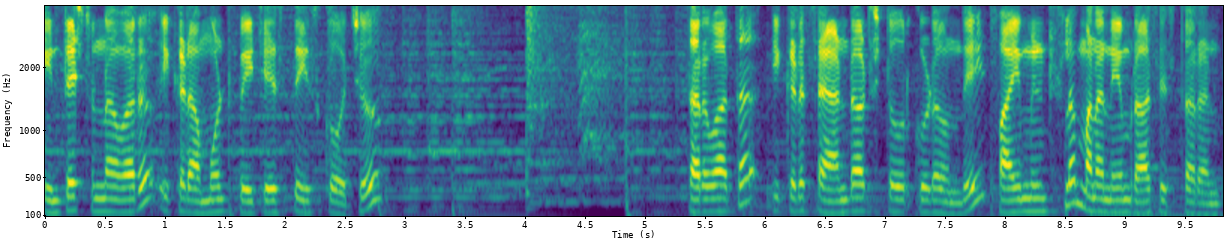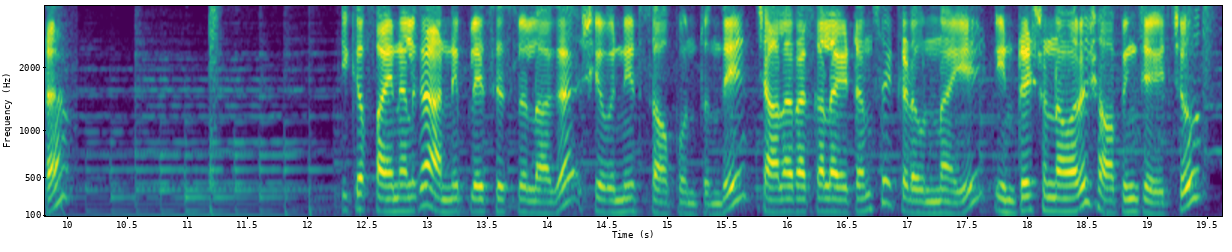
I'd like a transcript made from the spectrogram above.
ఇంట్రెస్ట్ ఉన్నవారు ఇక్కడ అమౌంట్ పే చేసి తీసుకోవచ్చు. తర్వాత ఇక్కడ శాండ్ ఆర్ట్ స్టోర్ కూడా ఉంది. ఫైవ్ మినిట్స్లో మన నేమ్ రాసిస్తారంట. ఇక ఫైనల్గా అన్ని ప్లేసెస్లో లాగా షెవెనీర్ షాప్ ఉంటుంది. చాలా రకాల ఐటమ్స్ ఇక్కడ ఉన్నాయి. ఇంట్రెస్ట్ ఉన్నవారు షాపింగ్ చేయొచ్చు.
